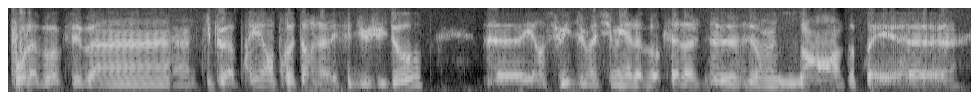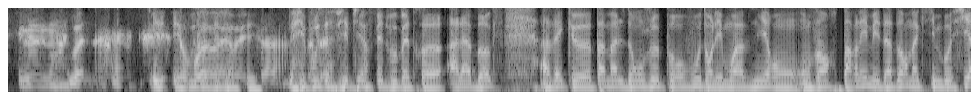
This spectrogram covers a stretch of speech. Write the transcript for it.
Pour la boxe, eh ben, un petit peu après. Entre-temps, j'avais fait du judo. Euh, et ensuite, je me suis mis à la boxe à l'âge de, 11 ans, à peu près. Euh, bonne. Et, vous avez bien fait. et vous avez bien fait de vous mettre euh, à la boxe, avec euh, pas mal d'enjeux pour vous dans les mois à venir. On, va en reparler, mais d'abord, Maxime Bossier,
